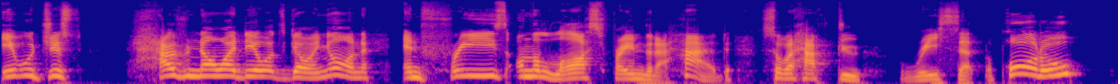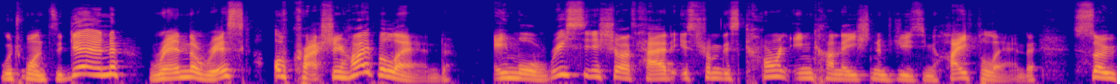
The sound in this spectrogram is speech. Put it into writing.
It would just have no idea what's going on and freeze on the last frame that it had. So I'd have to reset the portal, which once again ran the risk of crashing Hyprland. A more recent issue I've had is from this current incarnation of using Hyprland. So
